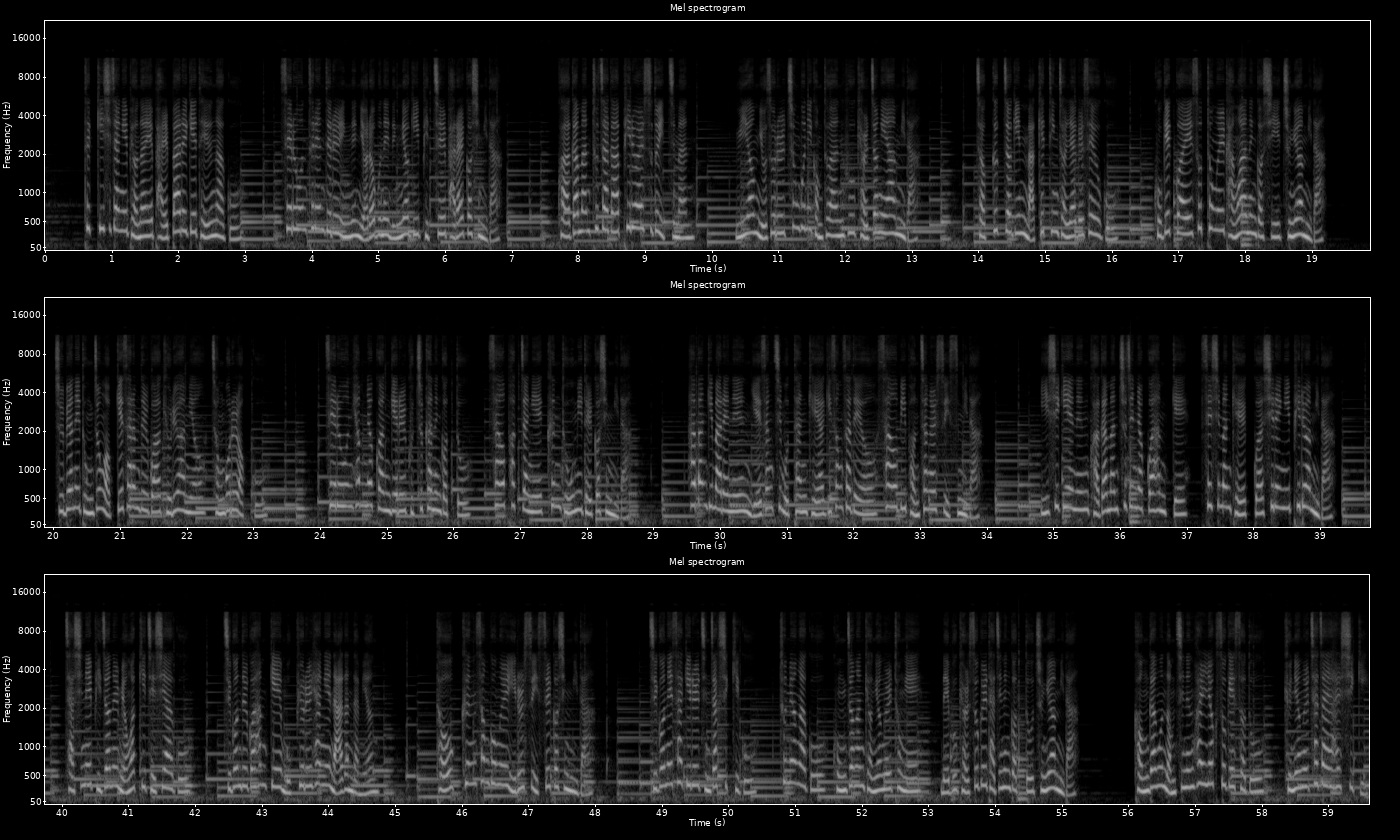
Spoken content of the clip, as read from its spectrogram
특히 시장의 변화에 발 빠르게 대응하고 새로운 트렌드를 읽는 여러분의 능력이 빛을 발할 것입니다. 과감한 투자가 필요할 수도 있지만 위험 요소를 충분히 검토한 후 결정해야 합니다. 적극적인 마케팅 전략을 세우고 고객과의 소통을 강화하는 것이 중요합니다. 주변의 동종 업계 사람들과 교류하며 정보를 얻고 새로운 협력 관계를 구축하는 것도 사업 확장에 큰 도움이 될 것입니다. 하반기 말에는 예상치 못한 계약이 성사되어 사업이 번창할 수 있습니다. 이 시기에는 과감한 추진력과 함께 세심한 계획과 실행이 필요합니다. 자신의 비전을 명확히 제시하고 직원들과 함께 목표를 향해 나아간다면 더욱 큰 성공을 이룰 수 있을 것입니다. 직원의 사기를 진작시키고 투명하고 공정한 경영을 통해 내부 결속을 다지는 것도 중요합니다. 건강운 넘치는 활력 속에서도 균형을 찾아야 할 시기.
